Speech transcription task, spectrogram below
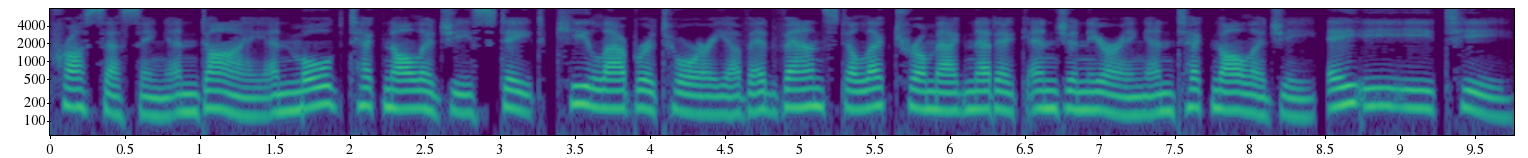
Processing and Die and Mold Technology State Key Laboratory of Advanced Electromagnetic Engineering and Technology AEET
